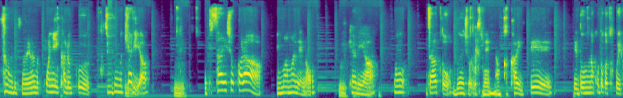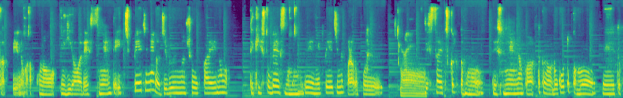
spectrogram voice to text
そうですねなんかここに軽く自分のキャリア、うん。えっと最初から今までのうん。キャリアのざっと文章ですねなんか書いてでどんなことが得意かっていうのがこの右側ですねで1ページ目が自分の紹介のテキストベースのもので2ページ目からがこういうあ実際作ったものですね。なんかだからロゴとかも、えー、と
